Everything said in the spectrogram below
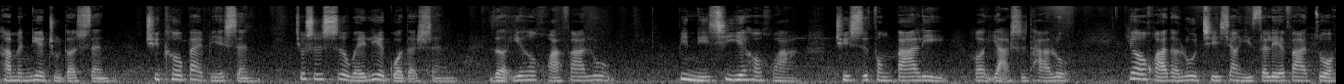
他们列祖的神，去叩拜别神，就是视为列国的神，惹耶和华发怒。并离弃耶和华，去侍奉巴利和亚斯塔路。耶和华的怒气向以色列发作，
